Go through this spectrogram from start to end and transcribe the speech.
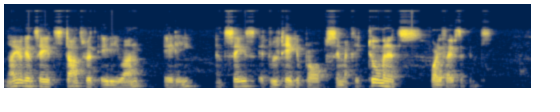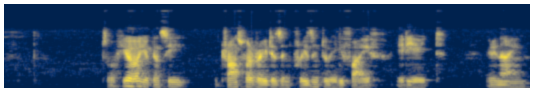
Now you can say it starts with 81 80 and says it will take approximately 2 minutes 45 seconds. So here you can see the transfer rate is increasing to 85 88 89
